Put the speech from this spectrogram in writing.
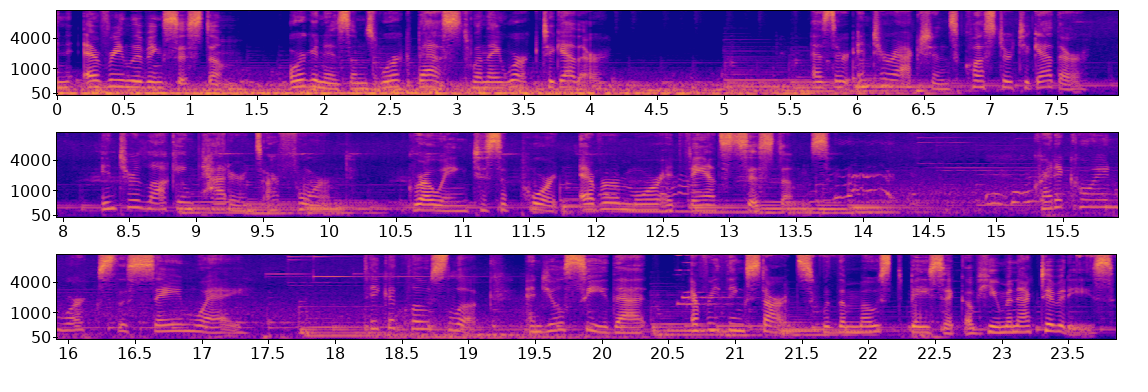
in every living system. Organisms work best when they work together. As their interactions cluster together, interlocking patterns are formed, growing to support ever more advanced systems. Creditcoin works the same way. Take a close look, and you'll see that everything starts with the most basic of human activities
